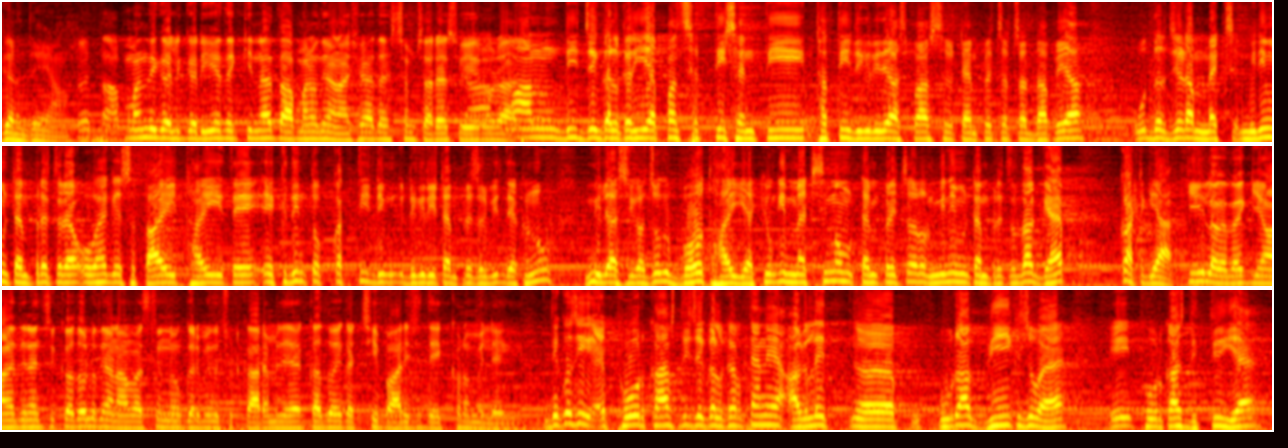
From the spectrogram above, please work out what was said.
ਗਿਣਦੇ ਹਾਂ। ਅਗਰ ਤਾਪਮਾਨ ਦੀ ਗੱਲ ਕਰੀਏ ਤੇ ਕਿੰਨਾ ਤਾਪਮਾਨ ਲੁਧਿਆਣਾ ਸ਼ਹਿਰ ਦਾ ਇਸ ਟਾਈਮ ਰਿਹਾ ਸਵੇਰ ਔਰ ਰਾਤ ਤਾਪਮਾਨ ਦੀ ਜੇ ਗੱਲ ਕਰੀਏ ਆਪਾਂ 37 37 38 ਡਿਗਰੀ ਦੇ ਆਸ-ਪਾਸ ਟੈਂਪਰੇਚਰ ਚੱਲਦਾ ਪਿਆ। ਉਧਰ ਜਿਹੜਾ ਮੈਕਸ ਮਿਨੀਮਮ ਟੈਂਪਰੇਚਰ ਹੈ ਉਹ ਹੈਗੇ 27 28 ਤੇ ਇੱਕ ਦਿਨ ਤੋਂ 31 ਡਿਗ- ਡਿਗਰੀ ਟੈਂਪਰੇਚਰ ਵੀ ਦੇਖਣ ਨੂੰ ਮਿਲਿਆ ਸੀਗਾ ਜੋ ਕਿ ਬਹੁਤ ਹਾਈ ਹੈ ਕਿਉਂਕਿ ਮੈਕਸਿਮਮ ਟੈਂਪਰੇਚਰ ਔਰ ਮਿਨੀਮਮ ਟੈਂਪਰੇਚਰ ਦਾ ਗੈਪ ਘਟ ਗਿਆ। ਕੀ ਲੱਗਦਾ ਕਿ ਆਉਣ ਦਿਨਾਂ 'ਚ ਕਦੋਂ ਲੁਧਿਆਣਾ ਵਾਸੀਆਂ ਨੂੰ ਗਰਮੀ ਤੋਂ ਛੁਟਕਾਰਾ ਮਿਲੇਗਾ? ਕਦੋਂ ਇੱਕ ਅੱਛੀ ਬਾਰਿਸ਼ ਦੇਖਣ ਨੂੰ ਮਿਲੇਗੀ? ਦੇਖੋ ਜੀ ਫੋਰਕਾਸਟ ਦੀ ਜੇ ਗੱਲ ਕਰਤੇ ਨੇ ਅਗਲੇ ਅ, ਪੂਰਾ ਵੀਕ ਜੋ ਹੈ ਇਹ ਫੋਰਕਾਸਟ ਦਿੱਤੀ ਹੋਈ ਹੈ।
